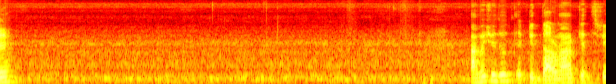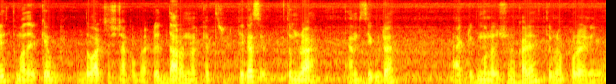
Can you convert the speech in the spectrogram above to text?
ওকে। আমি শুধু একটি ধারণার ক্ষেত্রে তোমাদেরকে দেওয়ার চেষ্টা করব, একটি ধারণার ক্ষেত্রে, ঠিক আছে? তোমরা এমসিকিউটা একটু মনোযোগ সহকারে তোমরা পড়ে নিও।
